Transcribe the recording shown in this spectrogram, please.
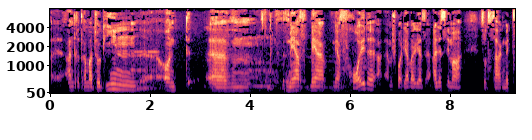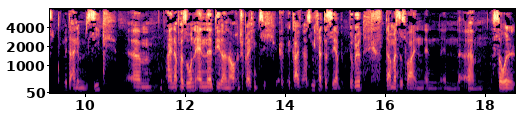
äh, andere Dramaturgien äh, und ähm, mehr, mehr, mehr Freude am Sport, ja, weil ja alles immer sozusagen mit, mit einem Sieg ähm, einer Person endet, die dann auch entsprechend sich ergreifen. Also mich hat das sehr berührt. Damals, das war in, in, in ähm, Seoul,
